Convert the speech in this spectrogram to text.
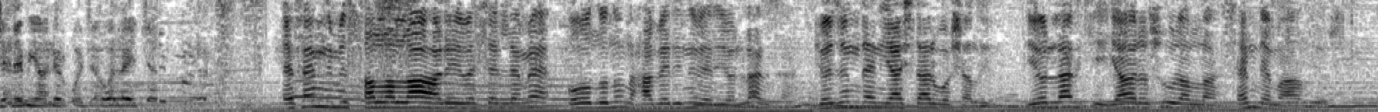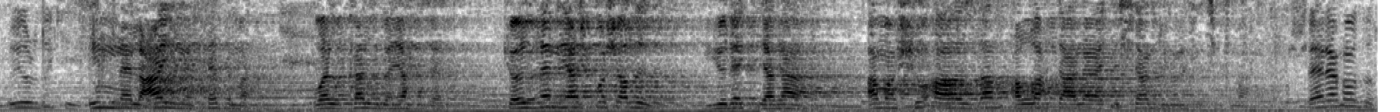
içerim yanır koca. Vallahi içerim. Efendimiz sallallahu aleyhi ve selleme oğlunun haberini veriyorlar da gözünden yaşlar boşalıyor. Diyorlar ki ya Resulallah sen de mi ağlıyorsun? Buyurdu ki innel ayne tedma vel kalbe yahzen. Gözden yaş boşalır, yürek yanar. Ama şu ağızdan Allah Teala'ya isyan cümlesi çıkmaz. Veren odur,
